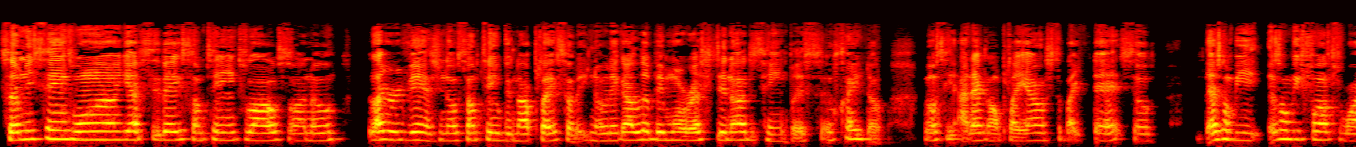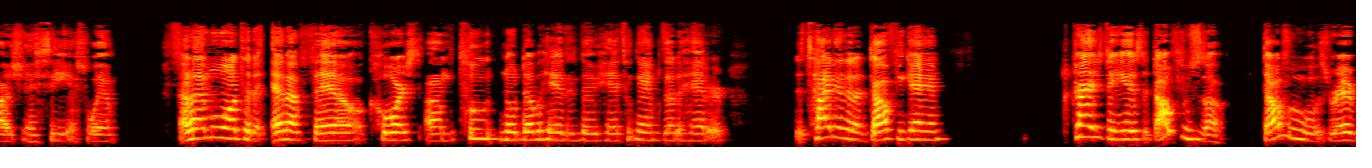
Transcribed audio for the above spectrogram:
some of these teams won yesterday. Some teams lost. So I know like revenge. You know, some teams did not play, so they, you know they got a little bit more rest than the other team. But it's okay though. We're gonna see how that gonna play out and stuff like that. So that's gonna be it's gonna be fun to watch and see as well. Now let's move on to the NFL. Of course, um, two no double headers. They had two games double header. The Titans and the Dolphin game. Crazy thing is the Dolphins was up. Dolphin was red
